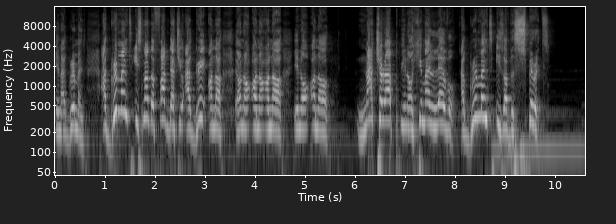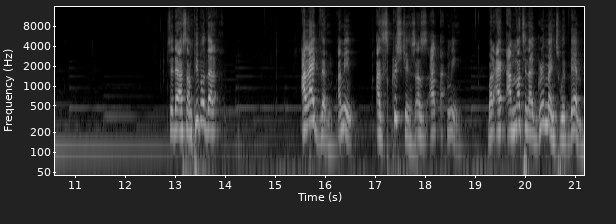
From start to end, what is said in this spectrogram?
in agreement? Agreement is not the fact that you agree on a, on a, on a, on a you know, on a natural, you know, human level. Agreement is of the Spirit. So there are some people that I like them. I mean, as Christians, as I, I mean, but I, am not in agreement with them.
